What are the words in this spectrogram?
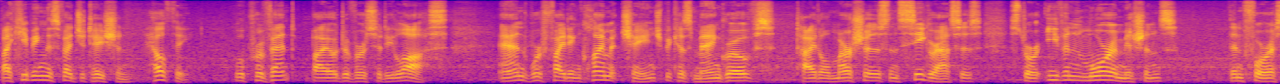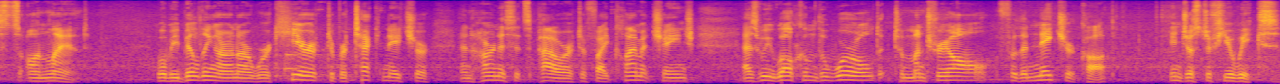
By keeping this vegetation healthy, we'll prevent biodiversity loss. And we're fighting climate change because mangroves, tidal marshes and seagrasses store even more emissions than forests on land. We'll be building on our work here to protect nature and harness its power to fight climate change as we welcome the world to Montreal for the Nature COP in just a few weeks.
